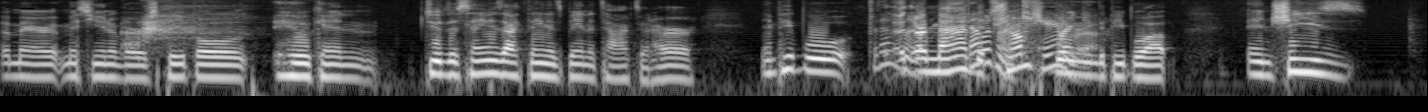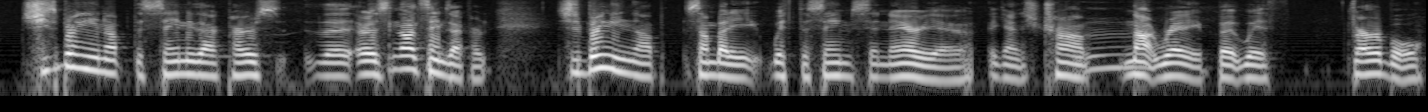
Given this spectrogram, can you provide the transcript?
Ameri- Miss Universe people who can do the same exact thing that's being attacked at her, and people are on- mad that that, Trump's bringing the people up, and she's she's bringing up the same exact person. The or it's not the same exact person. She's bringing up somebody with the same scenario against Trump, Mm. not rape, but with verbal.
